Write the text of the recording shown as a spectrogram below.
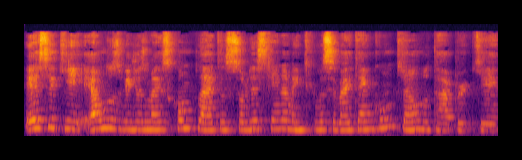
esse aqui é um dos vídeos mais completos sobre esse treinamento que você vai estar encontrando, tá? Porque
